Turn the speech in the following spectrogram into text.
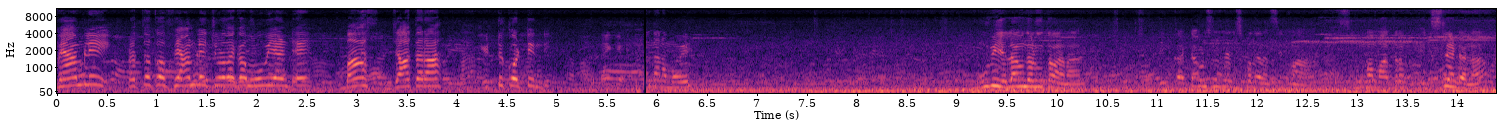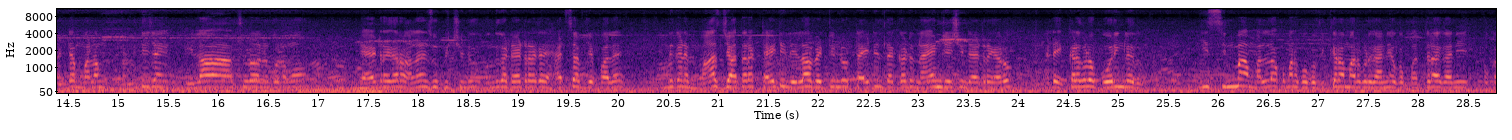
ఫ్యామిలీ ప్రతి ఒక్క ఫ్యామిలీ చూడదగ్గ మూవీ అంటే మాస్ జాతర ఇట్టు కొట్టింది. మూవీ? మూవీ ఎలా ఉంది అడుగుతావు కట్అవుట్స్ తెలిసిపోతాను సినిమా. సినిమా మాత్రం ఎక్సలెంట్ అన్న. అంటే మనం రవితేజ ఎలా చూడాలనుకున్నామో డైరెక్టర్ గారు అలానే చూపించిండు. ముందుగా డైరెక్టర్ గారు హ్యాట్సాప్ చెప్పాలి. ఎందుకంటే మాస్ జాతర టైటిల్ ఎలా పెట్టిండు టైటిల్ తగ్గట్టు న్యాయం చేసిండు డైరెక్టర్ గారు. అంటే ఎక్కడ కూడా బోరింగ్ లేదు. ఈ సినిమా మళ్ళీ ఒక మనకు ఒక విక్రమార్కుడు కానీ ఒక భద్ర కానీ ఒక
